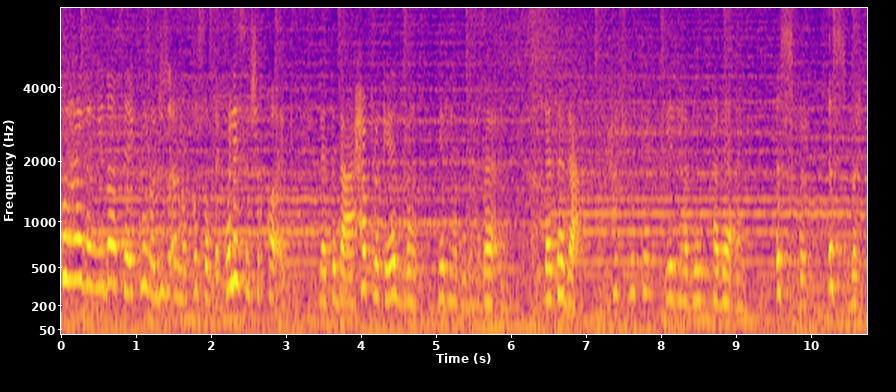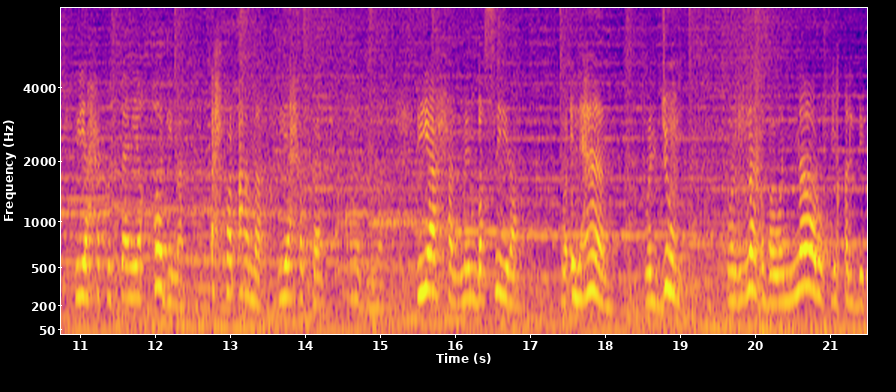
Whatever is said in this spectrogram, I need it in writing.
كل هذا النضال سيكون جزءا من قصتك وليس شقائك. لا تدع حفرك يذهب يذهب هباء. لا تدع حفرك يذهب هباء. اصبر اصبر رياحك الثانية قادمة. احفر أعمق رياحك قادمة. رياحا من بصيرة وإلهام والجهد والرغبة والنار في قلبك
